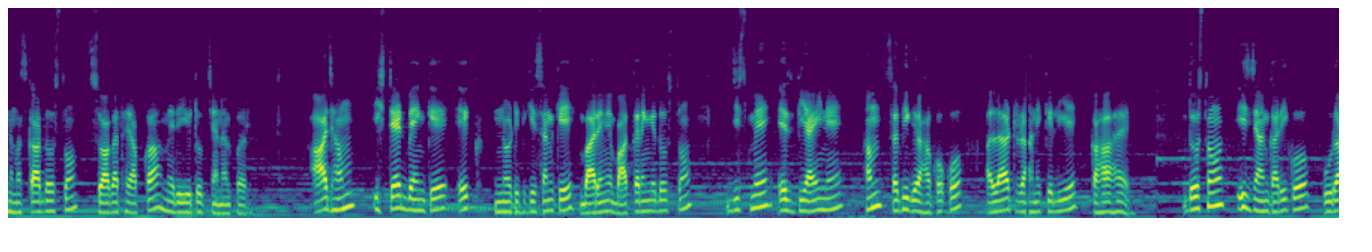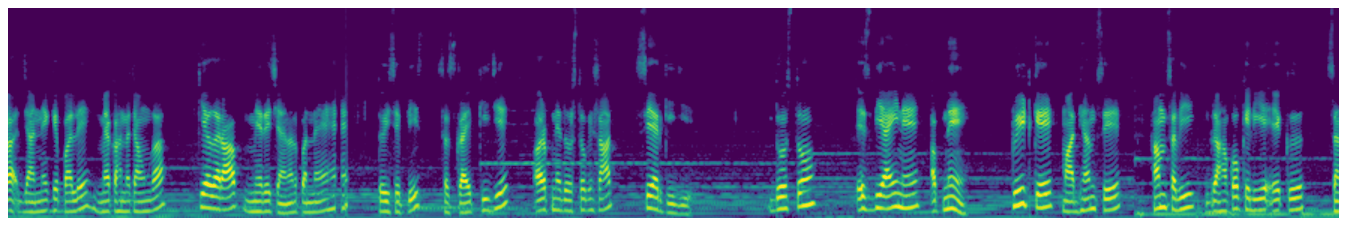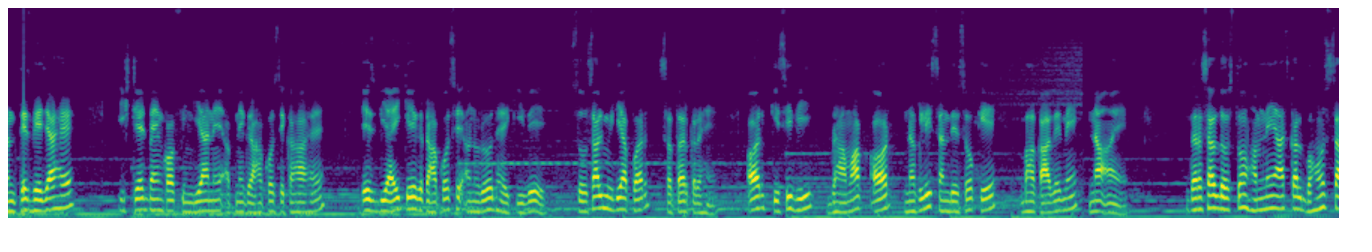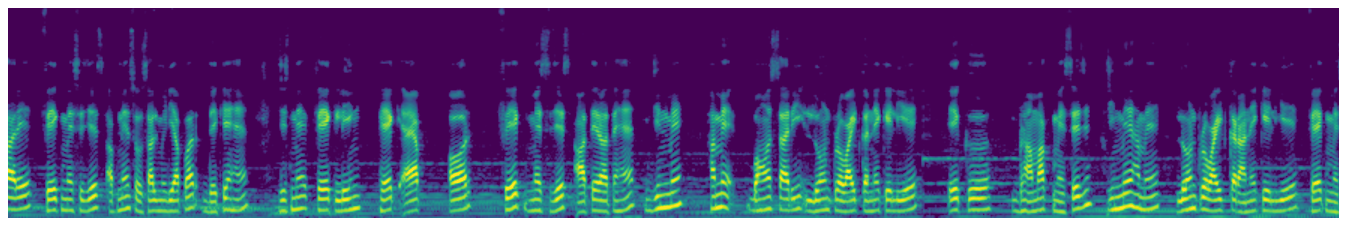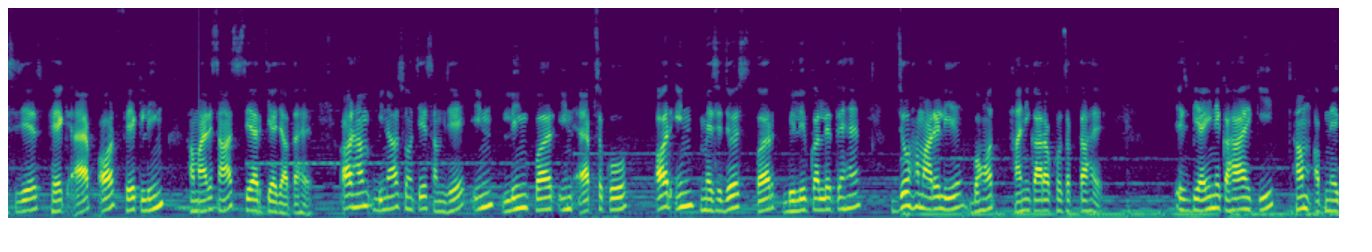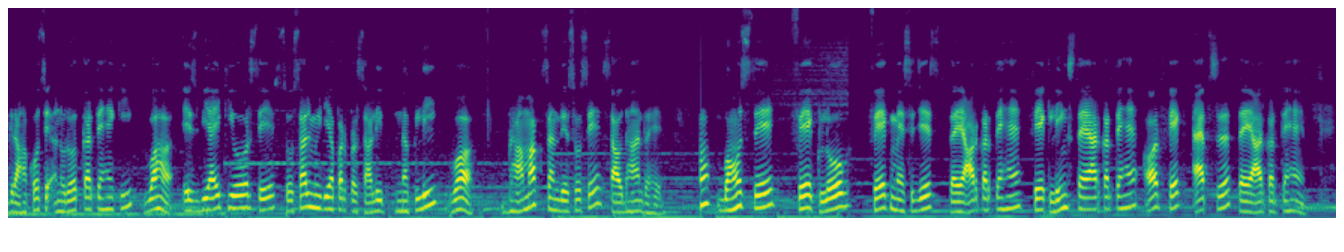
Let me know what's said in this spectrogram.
नमस्कार दोस्तों, स्वागत है आपका मेरे यूट्यूब चैनल पर। आज हम स्टेट बैंक के एक नोटिफिकेशन के बारे में बात करेंगे दोस्तों, जिसमें एसबीआई ने हम सभी ग्राहकों को अलर्ट रहने के लिए कहा है। दोस्तों, इस जानकारी को पूरा जानने के पहले मैं कहना चाहूँगा कि अगर आप मेरे चैनल पर नए हैं तो इसे प्लीज़ सब्सक्राइब कीजिए और अपने दोस्तों के साथ शेयर कीजिए। दोस्तों SBI ने अपने ट्वीट के माध्यम से हम सभी ग्राहकों के लिए एक संदेश भेजा है। स्टेट बैंक ऑफ़ इंडिया ने अपने ग्राहकों से कहा है SBI के ग्राहकों से अनुरोध है कि वे सोशल मीडिया पर सतर्क रहें और किसी भी भ्रामक और नकली संदेशों के बहकावे में न आएँ। दरअसल दोस्तों, हमने आजकल बहुत सारे फेक मैसेजेस अपने सोशल मीडिया पर देखे हैं, जिसमें फेक लिंक फेक ऐप और फेक मैसेजेस आते रहते हैं, जिनमें हमें बहुत सारी लोन प्रोवाइड करने के लिए एक भ्रामक मैसेज जिनमें हमें लोन प्रोवाइड कराने के लिए फेक मैसेजेस फेक ऐप और फेक लिंक हमारे साथ शेयर किया जाता है। और हम बिना सोचे समझे इन लिंक पर, इन ऐप्स को और इन मैसेजेस पर बिलीव कर लेते हैं, जो हमारे लिए बहुत हानिकारक हो सकता है। एसबीआई ने कहा है कि हम अपने ग्राहकों से अनुरोध करते हैं कि वह एसबीआई की ओर से सोशल मीडिया पर प्रसारित नकली व भ्रामक संदेशों से सावधान रहे। बहुत से फेक लोग फेक मैसेजेस तैयार करते हैं, फेक लिंक्स तैयार करते हैं और फेक ऐप्स तैयार करते हैं,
